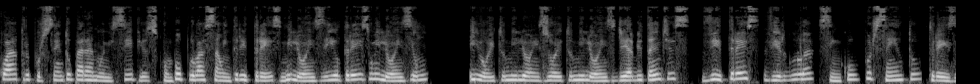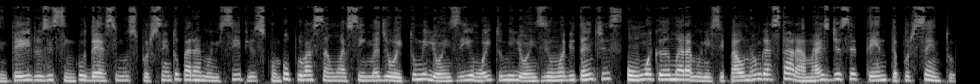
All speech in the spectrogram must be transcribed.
4% para municípios com população entre 3 milhões e 3 milhões e 1 e 8 milhões 8 milhões de habitantes, vi 3,5%, 3 inteiros e 5 décimos por cento para municípios com população acima de 8 milhões e 1 8 milhões e 1 habitantes, uma Câmara Municipal não gastará mais de 70%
